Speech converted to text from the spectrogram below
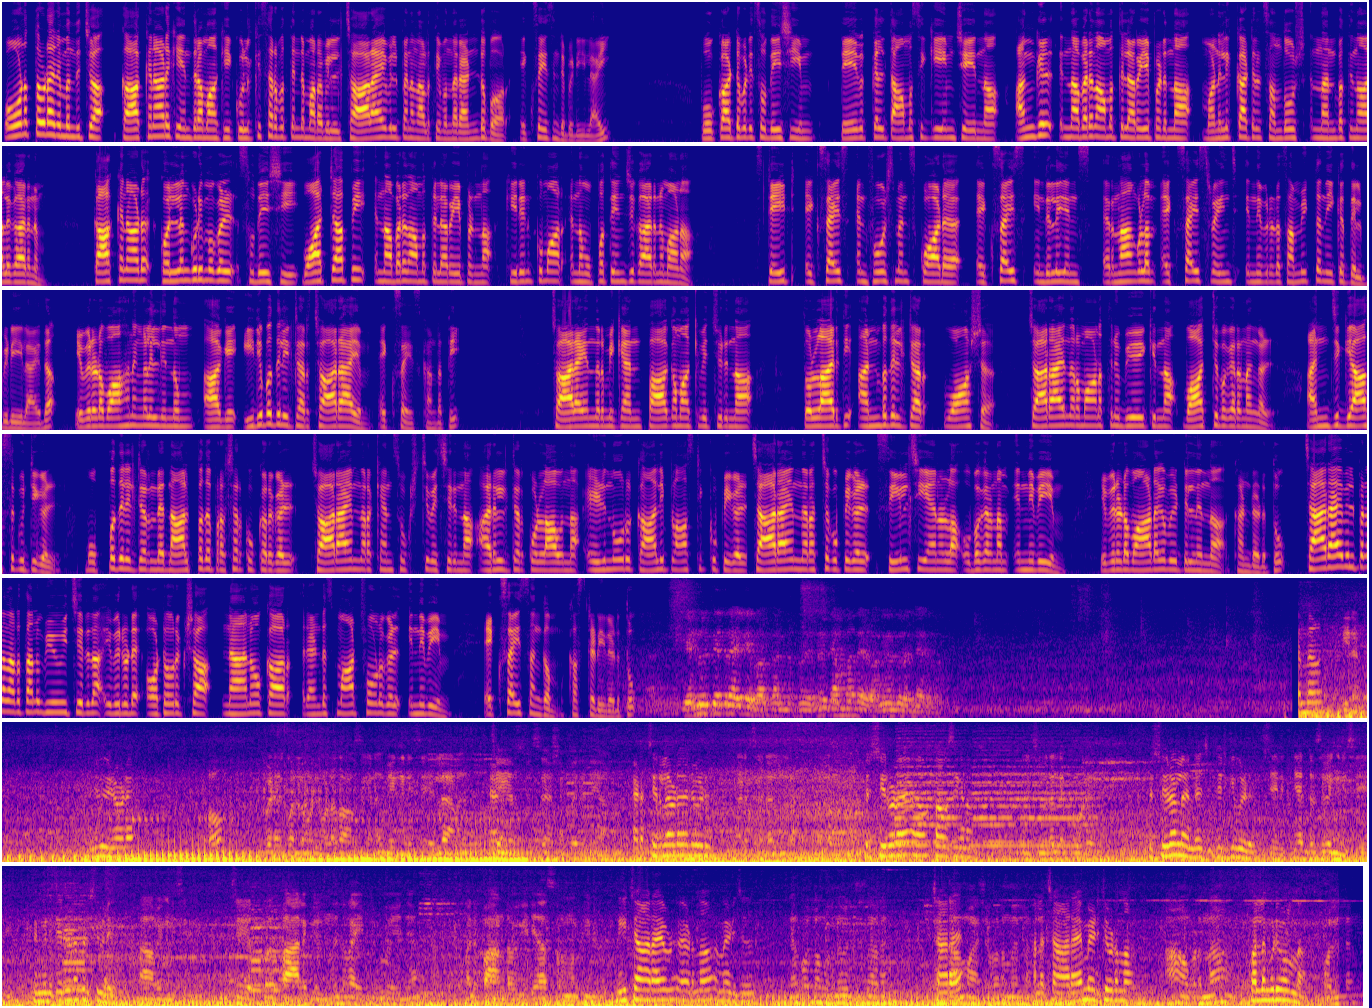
ഓണത്തോടനുബന്ധിച്ച് കാക്കനാട് കേന്ദ്രമാക്കി കുൽക്കി സർവത്തിന്റെ മറവിൽ ചാരായ വിൽപ്പന നടത്തിവന്ന വന്ന രണ്ടുപേർ എക്സൈസിന്റെ പിടിയിലായി. പൂക്കാട്ടുപടി സ്വദേശിയും തേവക്കൽ താമസിക്കുകയും ചെയ്യുന്ന അങ്കിൾ എന്ന അപരനാമത്തിൽ അറിയപ്പെടുന്ന മണലിക്കാട്ടിൽ സന്തോഷ് എന്ന അൻപത്തിനാലുകാരനും കാക്കനാട് കൊല്ലംകുടി മുകൾ സ്വദേശി വാറ്റാപ്പി എന്ന അപരനാമത്തിൽ അറിയപ്പെടുന്ന കിരൺകുമാർ എന്ന മുപ്പത്തിയഞ്ചുകാരനുമാണ് state excise enforcement squad excise intelligence Ernakulam excise range എന്നിവരുടെ സംയുക്ത നീക്കത്തിൽ പിടിയിലായത്. ഇവരുടെ വാഹനങ്ങളിൽ നിന്നും ആകെ ഇരുപത് ലിറ്റർ ചാരായം എക്സൈസ് കണ്ടെത്തി. ചാരായം നിർമ്മിക്കാൻ പാകമാക്കി വെച്ചിരുന്ന തൊള്ളായിരത്തി അൻപത് ലിറ്റർ വാഷ് ചാരായ നിർമ്മാണത്തിന് ഉപയോഗിക്കുന്ന വാറ്റുപകരണങ്ങൾ അഞ്ച് ഗ്യാസ് കുറ്റികൾ മുപ്പത് ലിറ്ററിന്റെ നാൽപ്പത് പ്രഷർ കുക്കറുകൾ ചാരായം നിറയ്ക്കാൻ സൂക്ഷിച്ചു വെച്ചിരുന്ന അര ലിറ്റർ കൊള്ളാവുന്ന എഴുന്നൂറ് കാലി പ്ലാസ്റ്റിക് കുപ്പികൾ ചാരായം നിറച്ച കുപ്പികൾ സീൽ ചെയ്യാനുള്ള ഉപകരണം എന്നിവയും ഇവരുടെ വാടക വീട്ടിൽ നിന്ന് കണ്ടെടുത്തു. ചാരായ വിൽപ്പന നടത്താൻ ഉപയോഗിച്ചിരുന്ന ഇവരുടെ ഓട്ടോറിക്ഷ നാനോ കാർ രണ്ട് സ്മാർട്ട് ഫോണുകൾ എന്നിവയും എക്സൈസ് സംഘം കസ്റ്റഡിയിലെടുത്തു. എണ്ണൂറ്റി അപ്പോൾ കൊല്ലമുടി കൊല്ലംകുടിമുള്ള താമസിക്കുന്നത് വെങ്ങിനിച്ച് എല്ലാം സ്റ്റേഷൻ പരിധിയാണ് എടച്ചിറലെവിടെ എന്റെ വീട്? തൃശ്ശൂരോടെ താമസിക്കണം. തൃശ്ശൂരല്ലേ കൂടുതൽ? തൃശ്ശൂരല്ല എന്റെ ശരിക്കും വീട്? ശരിക്കും അഡ്രസ് വെങ്ങിനിശ്ശേരി. തെങ്ങിനിശ്ശേരിയുടെ തൃശ്ശൂർ ആ വെങ്ങിനിശ്ശേരി. ചേർപ്പ് പാലക്കിൽ നിന്ന് റൈറ്റ് പോയി കഴിഞ്ഞാൽ മറ്റേ പാണ്ഡവഗിരി ആശ്രമം ഉണ്ട്. നീ ചാരായ എവിടുന്നാ മേടിച്ചത്? ഞാൻ കൊല്ലംകുടി മേടിച്ചു സാറേ. ചാരായം? അല്ല ചാരായ മേടിച്ചു ഇവിടുന്ന? ആ ഇവിടുന്ന കൊല്ലംകുടി വന്നാ കൊല്ലം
